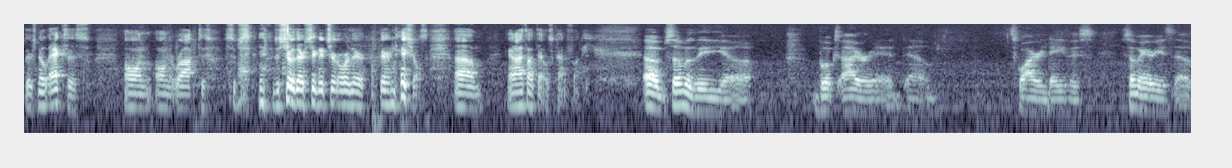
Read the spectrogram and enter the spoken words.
there's no X's on on the rock to to show their signature or their their initials, um, and I thought that was kind of funny. Um, some of the uh, books I read, um, Squier and Davis, some areas of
